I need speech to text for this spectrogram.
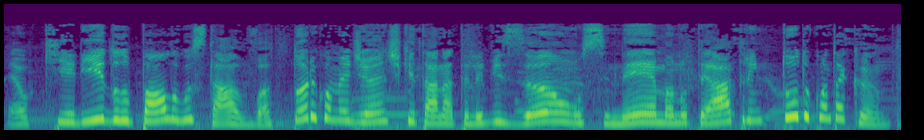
É o querido do Paulo Gustavo, ator e comediante que tá na televisão, no cinema, no teatro, em tudo quanto é canto.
